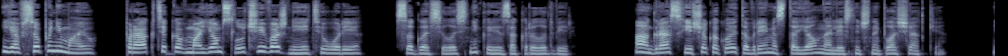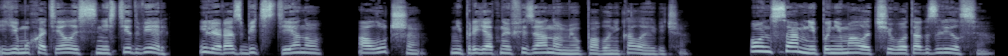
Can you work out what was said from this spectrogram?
«Я все понимаю. Практика в моем случае важнее теории», — согласилась Ника и закрыла дверь. А Грасс еще какое-то время стоял на лестничной площадке. Ему хотелось снести дверь или разбить стену, а лучше — неприятную физиономию Павла Николаевича. Он сам не понимал, от чего так злился.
